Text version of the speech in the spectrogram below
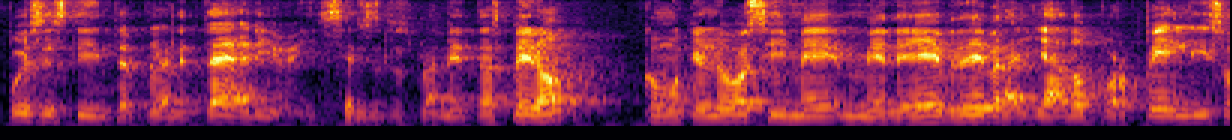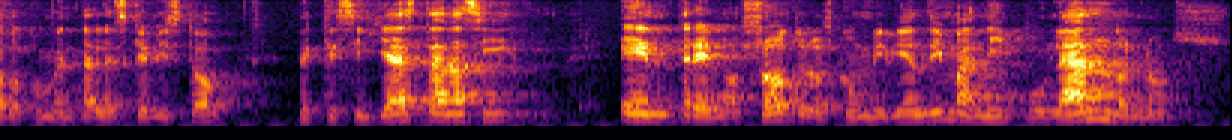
Pues este interplanetario y seres de otros planetas, pero como que luego así me, me he debrayado por pelis o documentales que he visto de que si ya están así entre nosotros, conviviendo y manipulándonos.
